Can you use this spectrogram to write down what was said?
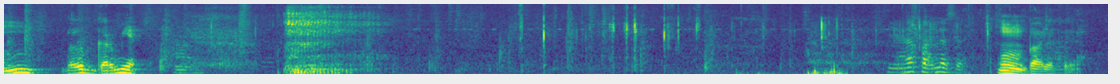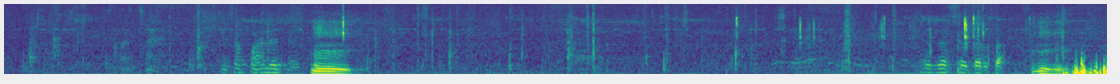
हम्म, बहुत गर्मी है। ये है पहले से। हम्म पहले से। ये सब पहले से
